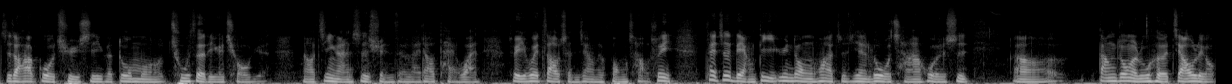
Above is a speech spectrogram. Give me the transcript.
知道他过去是一个多么出色的一个球员，然后竟然是选择来到台湾，所以会造成这样的风潮。所以在这两地运动文化之间的落差，或者是呃当中的如何交流，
